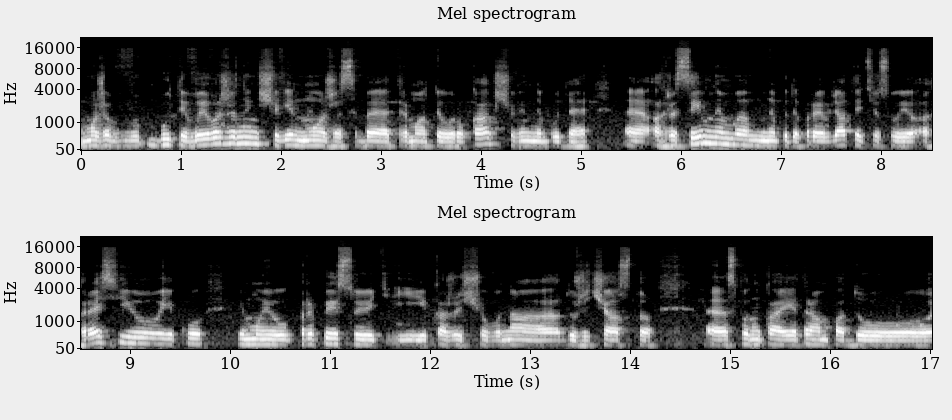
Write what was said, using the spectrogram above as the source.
може в- бути виваженим, що він може себе тримати у руках, що він не буде е, агресивним, е, не буде проявляти цю свою агресію, яку йому приписують, і кажуть, що вона дуже часто е, спонукає Трампа до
